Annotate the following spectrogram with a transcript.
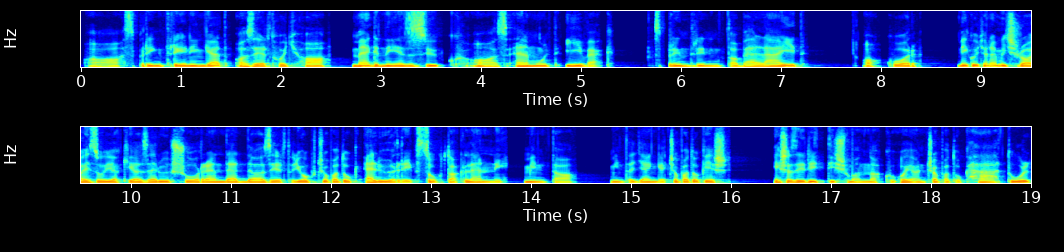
a spring traininget, azért, hogyha megnézzük az elmúlt évek spring training tabelláit, akkor még hogyha nem is rajzolja ki az erős sorrendet, de azért a jobb csapatok előrébb szoktak lenni, mint a, mint a gyenge csapatok, és, és azért itt is vannak olyan csapatok hátul,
